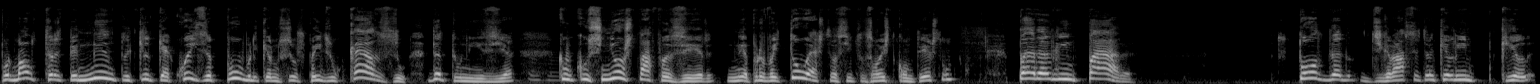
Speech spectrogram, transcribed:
por maltratamento daquilo que é coisa pública nos seus países, o caso da Tunísia, uhum. que o que o senhor está a fazer, aproveitou esta situação, este contexto, para limpar toda a desgraça que ele, que ele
